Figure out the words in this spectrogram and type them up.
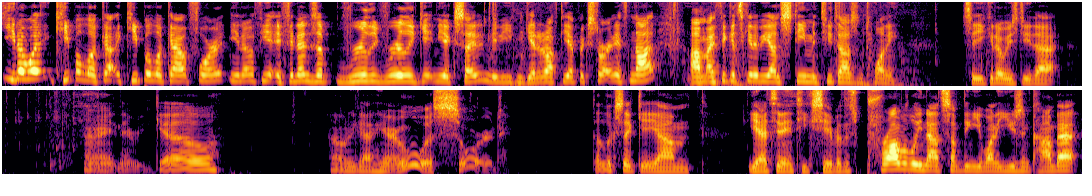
you know what? Keep a lookout. Keep a lookout for it. You know, if you if it ends up really really getting you excited, maybe you can get it off the Epic Store. And if not, um, I think it's going to be on Steam in 2020. So you could always do that. All right, there we go. Oh, what do we got here? Ooh, a sword. That looks like a um, yeah, it's an antique saber. That's probably not something you want to use in combat.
